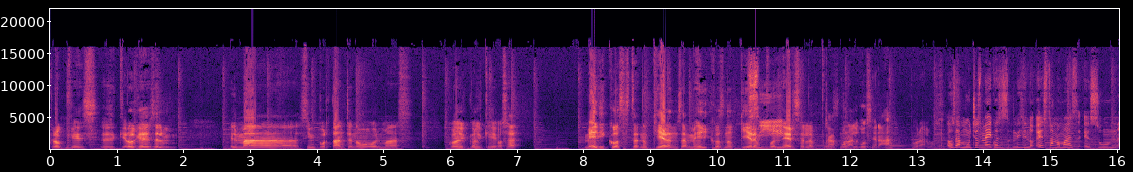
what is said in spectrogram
creo que es, creo que es el, el más importante, ¿no? O el más, con el, con el que, o sea, médicos está- no quieren, o sea, médicos no quieren Sí. ponérsela, o pues. sea, por ¿no? algo será. Por algo. O sea, muchos médicos están diciendo, esto nomás es un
